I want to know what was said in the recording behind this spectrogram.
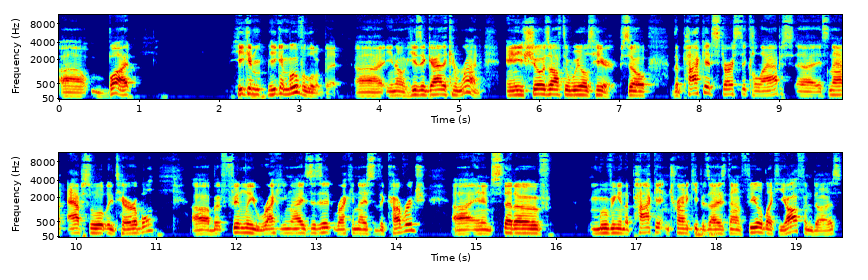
uh, but he can he can move a little bit. Uh, you know, he's a guy that can run, and he shows off the wheels here. So the pocket starts to collapse. Uh, it's not absolutely terrible, uh, but Finley recognizes it, recognizes the coverage, uh, and instead of moving in the pocket and trying to keep his eyes downfield like he often does,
